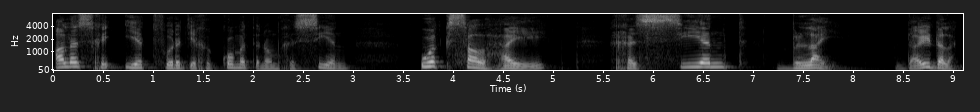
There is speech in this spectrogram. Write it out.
alles geëet voordat jy gekom het en hom geseën. Ook sal hy geseënd bly." Duidelik.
